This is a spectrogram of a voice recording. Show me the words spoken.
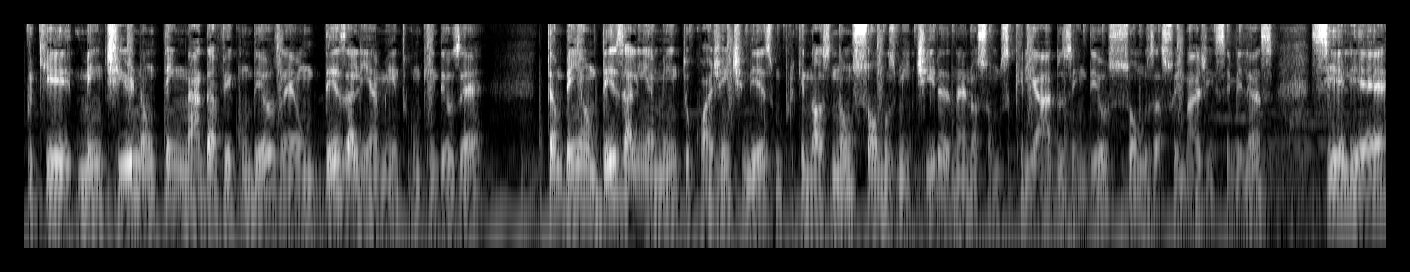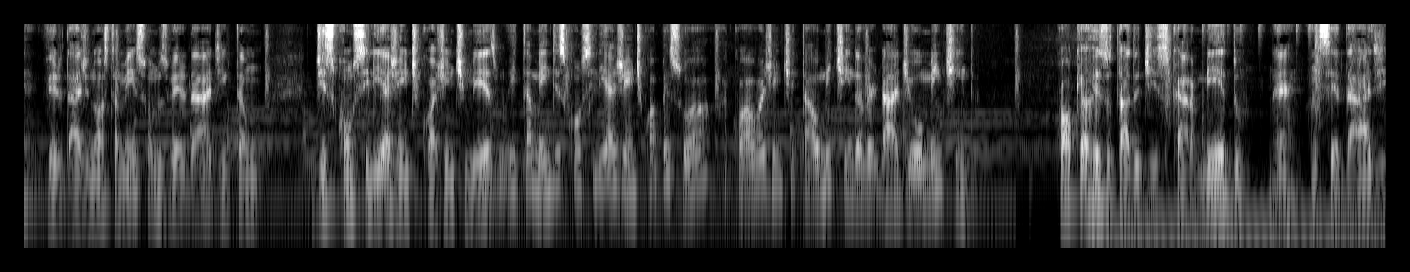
porque mentir não tem nada a ver com Deus, né? é um desalinhamento com quem Deus é também é um desalinhamento com a gente mesmo, porque nós não somos mentira, né? Nós somos criados em Deus, somos a sua imagem e semelhança. Se ele é verdade, nós também somos verdade, então desconcilia a gente com a gente mesmo e também desconcilia a gente com a pessoa a qual a gente está omitindo a verdade ou mentindo. Qual que é o resultado disso? Cara, medo, né? Ansiedade,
